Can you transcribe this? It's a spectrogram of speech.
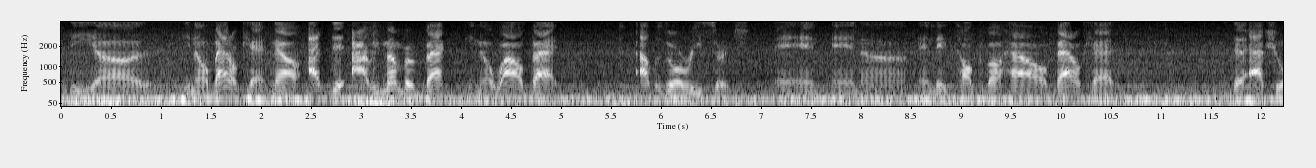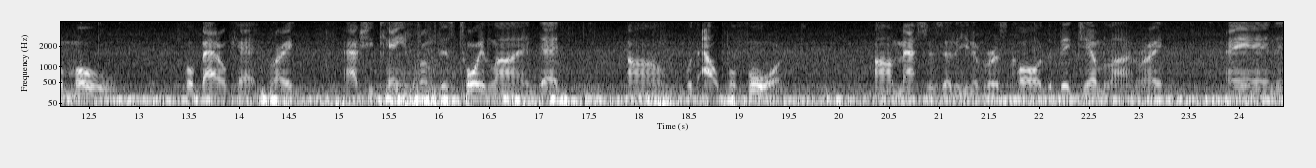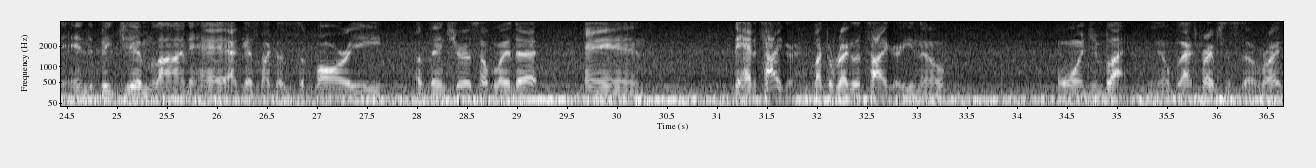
the uh, you know Battle Cat. Now I did I remember back you know a while back I was doing research and and uh, and they talked about how Battle Cat, the actual mold for Battle Cat, right, actually came from this toy line that um, was out before um, Masters of the Universe called the Big Jim line, right? And in the Big Jim line, it had, I guess, like a safari adventure or something like that. And they had a tiger, like a regular tiger, you know, orange and black, you know, black stripes and stuff, right?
